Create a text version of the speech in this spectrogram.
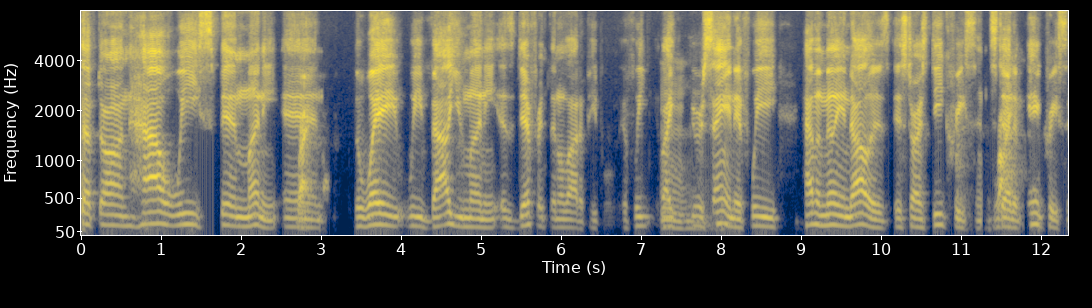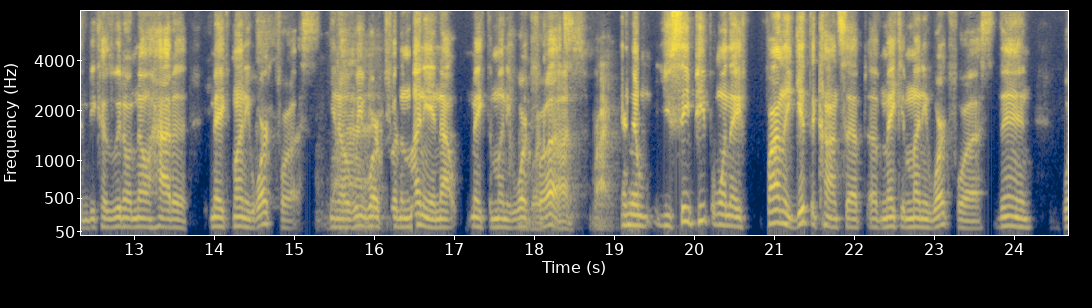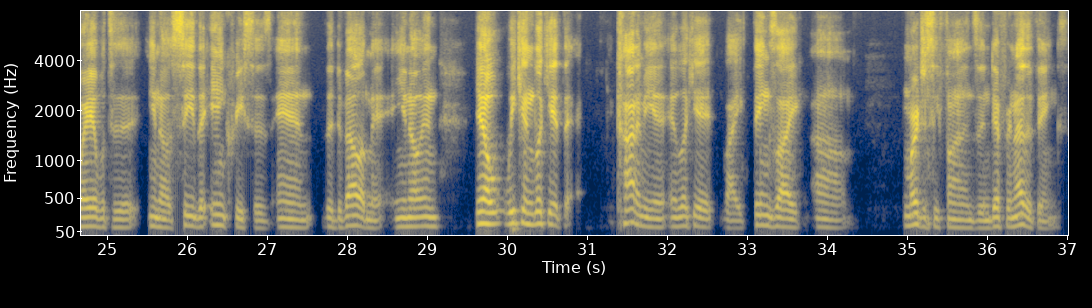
concept on how we spend money and Right. the way we value money is different than a lot of people. If we, like you were Mm. saying, if we have a million dollars, it starts decreasing instead of increasing because we don't know how to make money work for us. You know, we work for the money and not make the money work, for us. Right. And then you see people when they finally get the concept of making money work for us, then we're able to, you know, see the increases and the development, you know, and you know, we can look at the economy and, and look at like things like um emergency funds and different other things.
